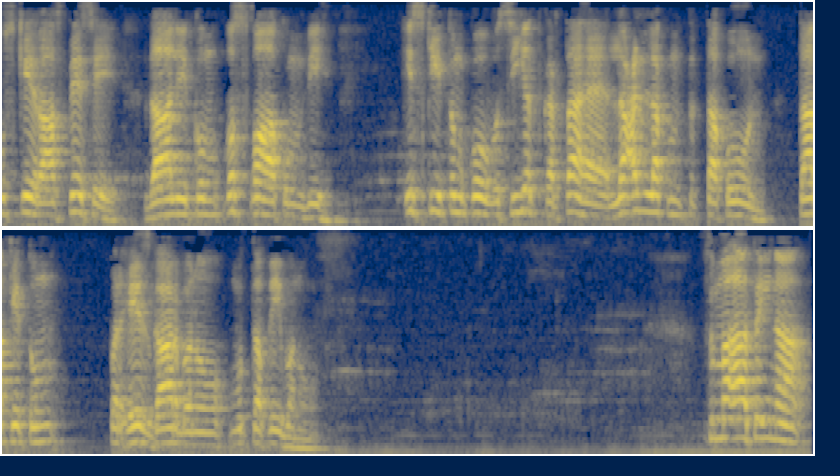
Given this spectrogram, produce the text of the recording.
اس کے راستے سے۔ ذالکم وصفاکم به۔ اس کی تم کو وصیت کرتا ہے لعلکم تتقون۔ تاکہ تم پرہیزگار بنو، متقی بنو۔ ثم آتینا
